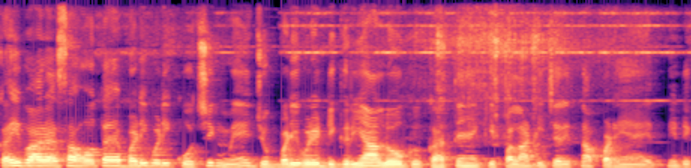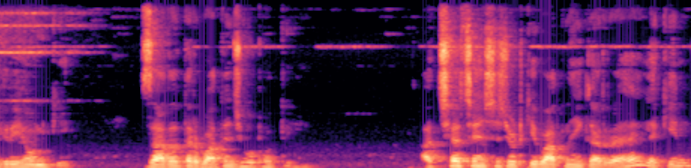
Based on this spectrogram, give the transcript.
कई बार ऐसा होता है बड़ी बड़ी कोचिंग में जो बड़ी बड़ी डिग्रियाँ लोग कहते हैं कि फ़लाँ टीचर इतना पढ़े हैं, इतनी डिग्री है उनकी, ज़्यादातर बातें झूठ होती हैं। अच्छे अच्छे इंस्टीट्यूट की बात नहीं कर रहे हैं, लेकिन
